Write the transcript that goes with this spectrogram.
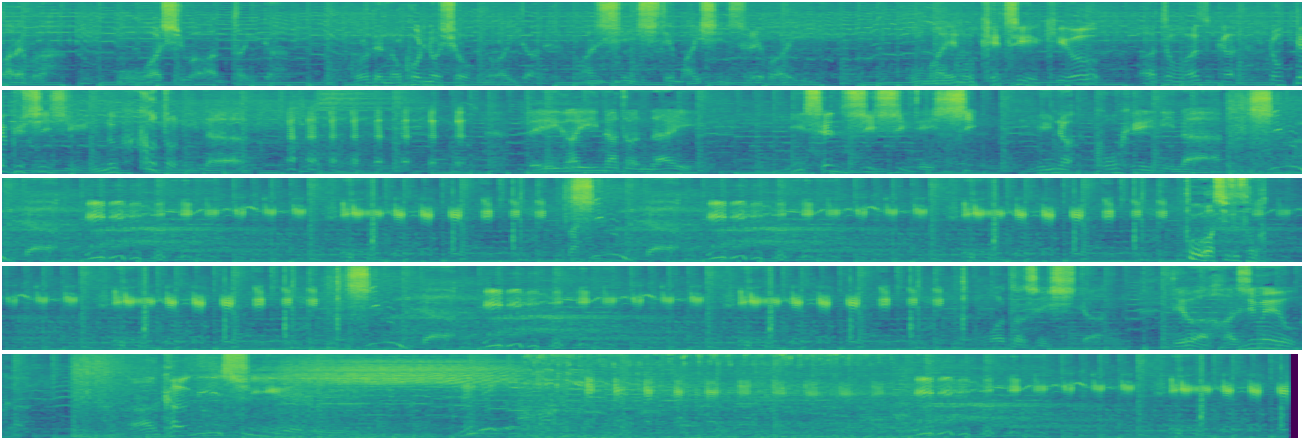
まればもうわしは安泰だ。これで残りの勝負の間安心して邁進すればいい。お前の血液をあとわずか 600cc 抜くことにな。例外などない。2000cc で死。皆公平にな。死ぬんだ。死ぬんだ。わしず様死ぬんだ。お待たせした。では始めようか。赤木しげるウフフフフ。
